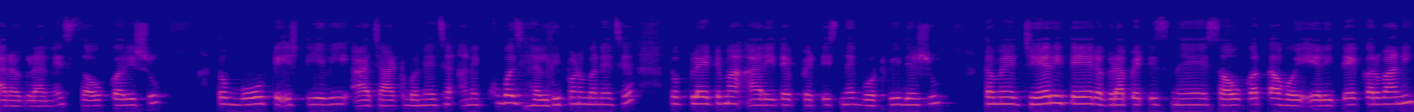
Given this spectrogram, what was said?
આ રગડાને સર્વ કરીશું. તો બહુ ટેસ્ટી એવી આ ચાટ બને છે અને ખૂબ જ હેલ્ધી પણ બને છે. તો પ્લેટમાં આ રીતે પેટીસને ગોઠવી દેશું. તમે જે રીતે રગડા પેટીસને સર્વ કરતા હોય એ રીતે કરવાની.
